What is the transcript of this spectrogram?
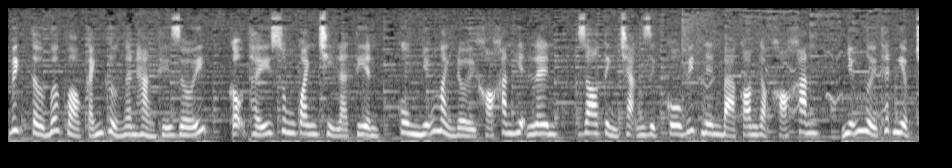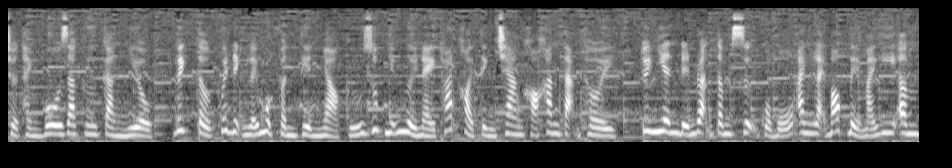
Victor bước vào cánh cửa ngân hàng thế giới, cậu thấy xung quanh chỉ là tiền, cùng những mảnh đời khó khăn hiện lên, do tình trạng dịch Covid nên bà con gặp khó khăn, những người thất nghiệp trở thành vô gia cư càng nhiều. Victor quyết định lấy một phần tiền nhỏ cứu giúp những người này thoát khỏi tình trạng khó khăn tạm thời. Tuy nhiên đến đoạn tâm sự của bố anh lại bóp bể máy ghi âm,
